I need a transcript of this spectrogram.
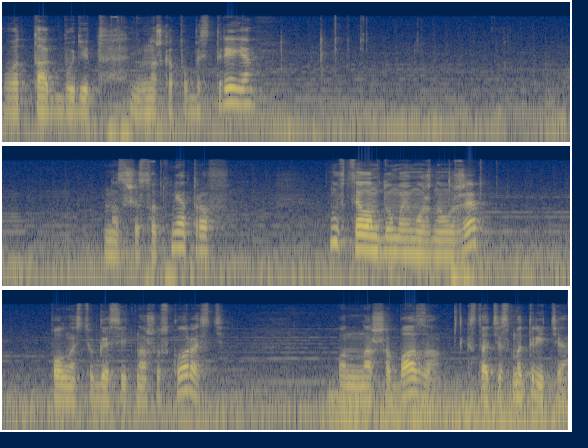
Вот так будет немножко побыстрее. У нас 600 метров. Ну, в целом, думаю, можно уже полностью гасить нашу скорость. Вон наша база. Кстати, смотрите,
